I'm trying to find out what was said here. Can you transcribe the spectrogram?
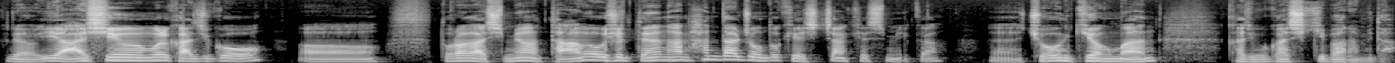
그래요. 이 아쉬움을 가지고, 어, 돌아가시면 다음에 오실 때는 한 한 달 정도 계시지 않겠습니까? 네, 좋은 기억만 가지고 가시기 바랍니다.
